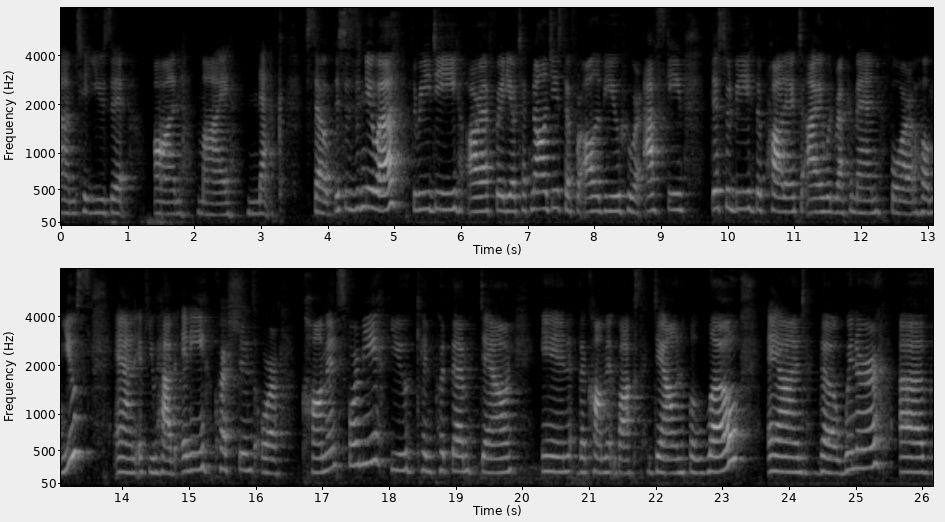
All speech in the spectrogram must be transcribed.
um, to use it on my neck. So this is the NEWA 3D RF radio technology. So for all of you who are asking, this would be the product I would recommend for home use. And if you have any questions or comments for me, you can put them down in the comment box down below. And the winner of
